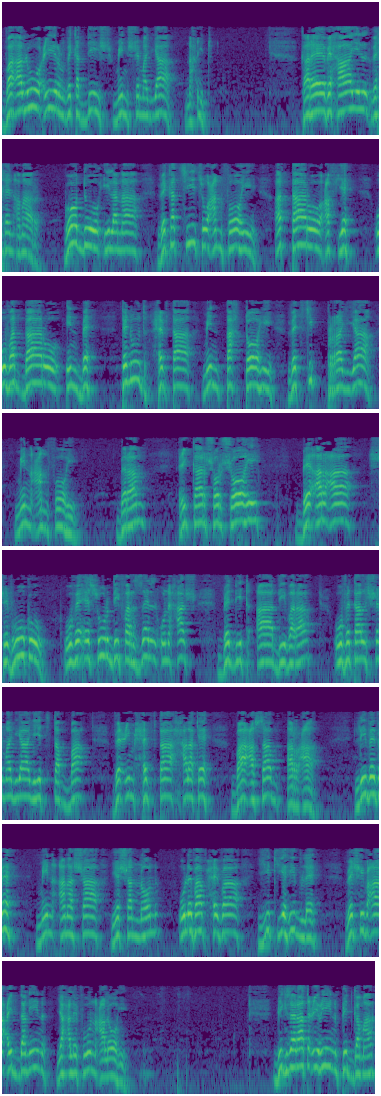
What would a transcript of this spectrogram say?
ועלו עיר וקדיש מן שמיה נחית. קרא וחיל וכן אמר, גודו אילנה וקציצו ענפוהי, עטרו עפיה, ובדרו אנבה, תנוד חבטה מן תחתוהי, וציפריה מן ענפוהי. ברם עיקר שורשוהי, בארעה שבוקו, ובאסור דפרזל ונחש, בדתאה דברה, ובטל שמיה יצטבע, ועם חפתה חלקה, בעשיו ארעה. לבבה מן אנשה ישנון, ולבב חבה יתיהב לה, ושבעה עדנין יחלפון עלוהי. בגזרת עירין פתגמה,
